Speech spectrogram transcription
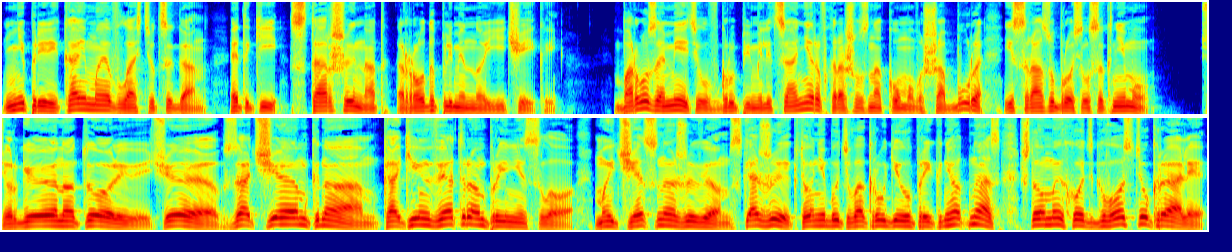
непререкаемая власть у цыган, этакий старший над родоплеменной ячейкой. Баро заметил в группе милиционеров хорошо знакомого Шабура и сразу бросился к нему. «Сергей Анатольевич, эх, зачем к нам? Каким ветром принесло? Мы честно живем. Скажи, кто-нибудь в округе упрекнет нас, что мы хоть гвоздь украли?»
